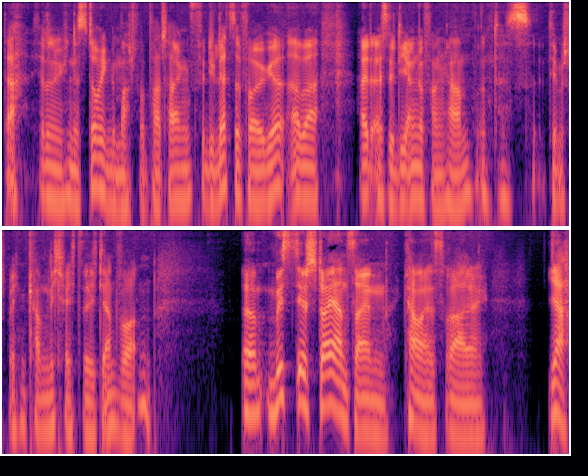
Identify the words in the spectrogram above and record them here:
Da, ich hatte nämlich eine Story gemacht vor ein paar Tagen für die letzte Folge, aber halt als wir die angefangen haben und das dementsprechend kamen nicht rechtzeitig die Antworten. Ähm, müsst ihr Steuern zahlen? Kann man jetzt fragen. Ja,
